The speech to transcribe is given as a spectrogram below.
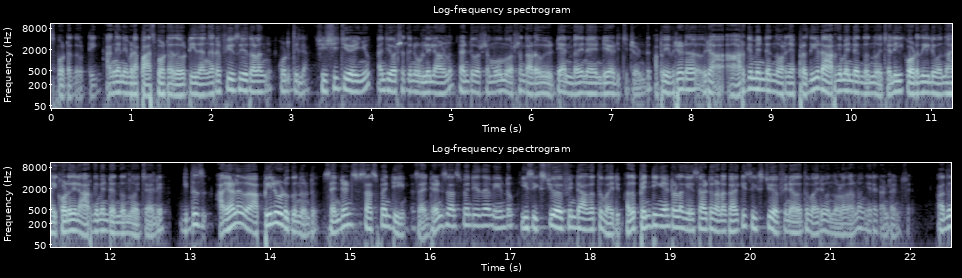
പാസ്പോർട്ട് അതോറിറ്റി അങ്ങനെ ഇവിടെ പാസ്പോർട്ട് അതോറിറ്റി ഇത് അങ്ങ് റിഫ്യൂസ് ചെയ്ത് കളഞ്ഞു കൊടുത്തില്ല. ശിക്ഷിച്ചു കഴിഞ്ഞു. അഞ്ച് വർഷത്തിനുള്ളിലാണ് രണ്ട് വർഷം മൂന്ന് വർഷം തടവ് കിട്ടി. അൻപതിനായിരം രൂപ അടിച്ചിട്ടുണ്ട്. അപ്പോൾ ഇവരുടെ ഒരു ആർഗ്യുമെന്റ് എന്ന് പറഞ്ഞാൽ പ്രതിയുടെ ആർഗ്യുമെന്റ് എന്തെന്ന് വെച്ചാൽ ഈ കോടതിയിൽ വന്ന ഹൈക്കോടതിയിൽ ആർഗ്യുമെന്റ് എന്തെന്ന് വെച്ചാൽ ഇത് അയാൾ അപ്പീൽ കൊടുക്കുന്നുണ്ട്. സെന്റൻസ് സസ്പെൻഡ് ചെയ്യും. സെന്റൻസ് സസ്പെൻഡ് ചെയ്താൽ വീണ്ടും ഈ സിക്സ് ടു അകത്ത് വരും. അത് പെൻഡിങ് ആയിട്ടുള്ള കേസായിട്ട് കണക്കാക്കി സിക്സ് ടു എഫിനകത്ത് വരും എന്നുള്ളതാണ് അങ്ങനെ കണ്ടൻഷൻ അത്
